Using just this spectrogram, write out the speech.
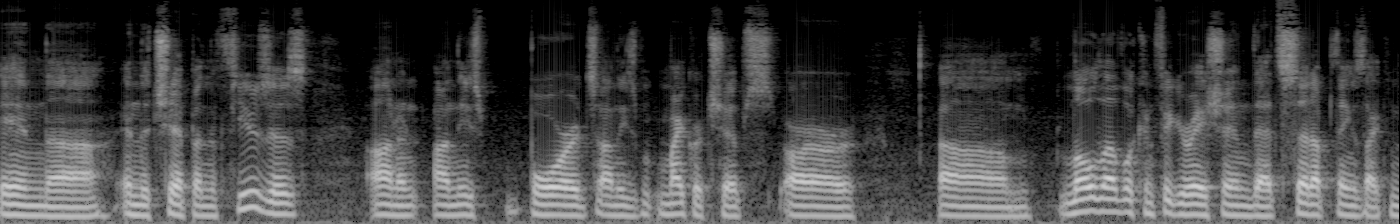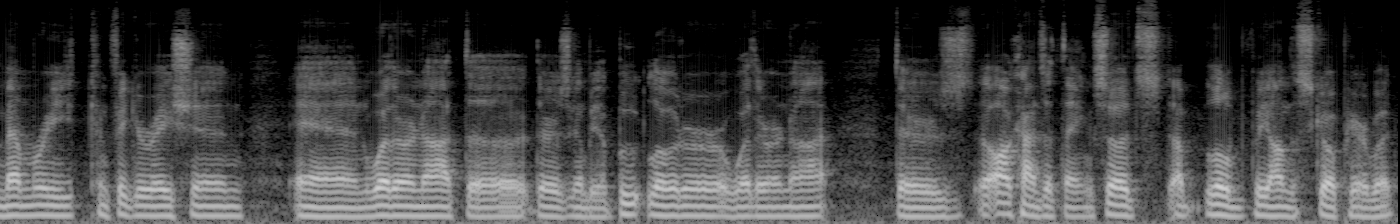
in uh, in the chip, and the fuses on an, on these boards on these microchips are um, low level configuration that set up things like memory configuration and whether or not the there's going to be a bootloader or whether or not there's all kinds of things. So it's a little beyond the scope here, but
